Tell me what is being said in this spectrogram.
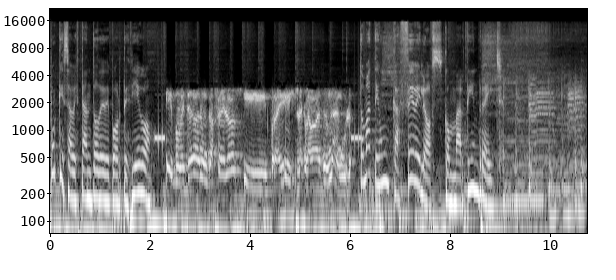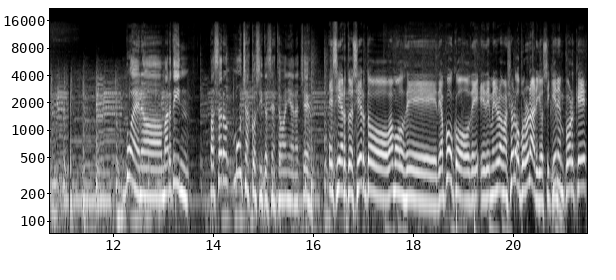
¿Por qué sabes tanto de deportes, Diego? Sí, porque te daban un café veloz y por ahí la clavabas en un ángulo. Tómate un café veloz con Martín Reich. Bueno, Martín, pasaron muchas cositas esta mañana, che. Es cierto, es cierto, vamos de, de a poco, o de, de menor a mayor, o por horario, si quieren, porque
